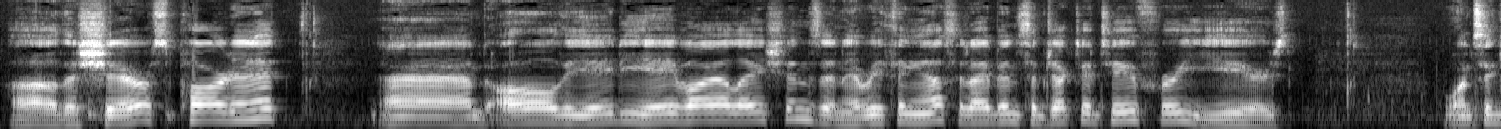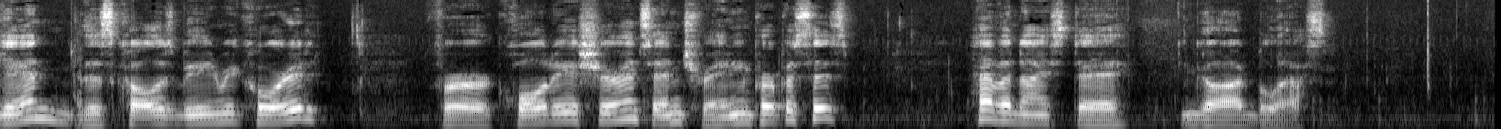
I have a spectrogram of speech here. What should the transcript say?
uh, the sheriff's part in it, and all the ADA violations and everything else that I've been subjected to for years. Once again, this call is being recorded for quality assurance and training purposes. Have a nice day. God bless.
